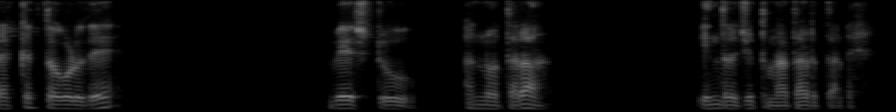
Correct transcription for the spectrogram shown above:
ಲೆಕ್ಕಕ್ಕೆ ತಗೊಳ್ಳದೆ ವೇಸ್ಟು ಅನ್ನೋ ತರ ಇಂದ್ರಜಿತ್ ಮಾತಾಡ್ತಾನೆ.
